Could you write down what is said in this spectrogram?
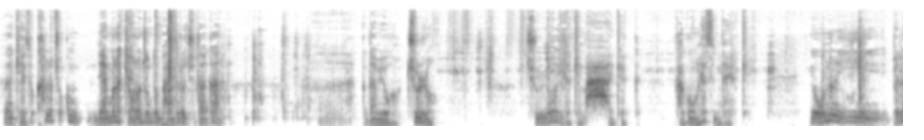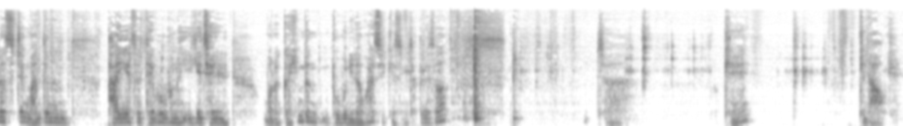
그다음 계속 칼로 조금 네모나게 어느 정도 만들어 주다가 어, 그다음 요 줄로 줄로 이렇게 막 이렇게 가공을 했습니다. 이렇게 오늘 이 밸런스 잭 만드는 다이에서 대부분은 이게 제일 뭐랄까 힘든 부분이라고 할 수 있겠습니다. 그래서 자 이렇게 이렇게 나오게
